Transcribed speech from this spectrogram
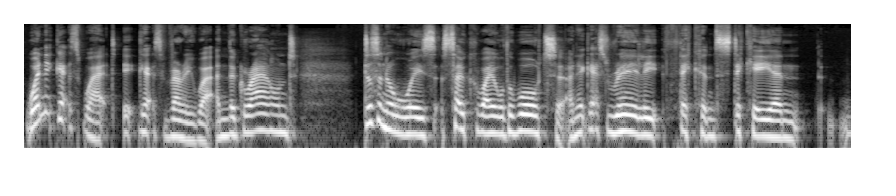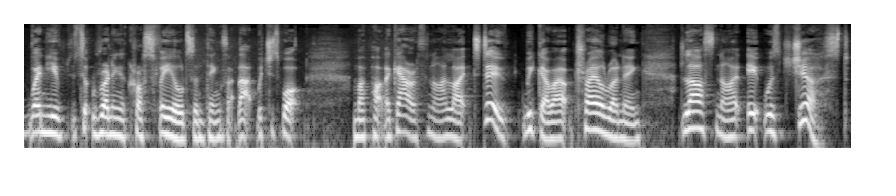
when it gets wet, it gets very wet, and the ground doesn't always soak away all the water and it gets really thick and sticky and when you're sort of running across fields and things like that which is what my partner Gareth and I like to do we go out trail running last night it was just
